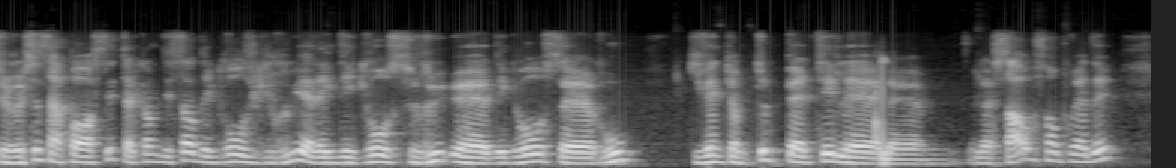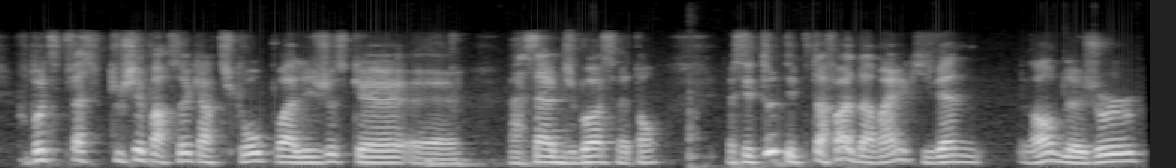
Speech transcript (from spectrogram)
tu réussisses à passer, tu as comme des sortes de grosses grues avec des grosses, euh, des grosses euh, roues qui viennent comme tout pelleter le, le, sable, si on pourrait dire. Faut pas que tu te fasses toucher par ça quand tu cours pour aller jusqu'à la salle du boss, mettons. Mais c'est toutes des petites affaires de même qui viennent rendre le jeu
